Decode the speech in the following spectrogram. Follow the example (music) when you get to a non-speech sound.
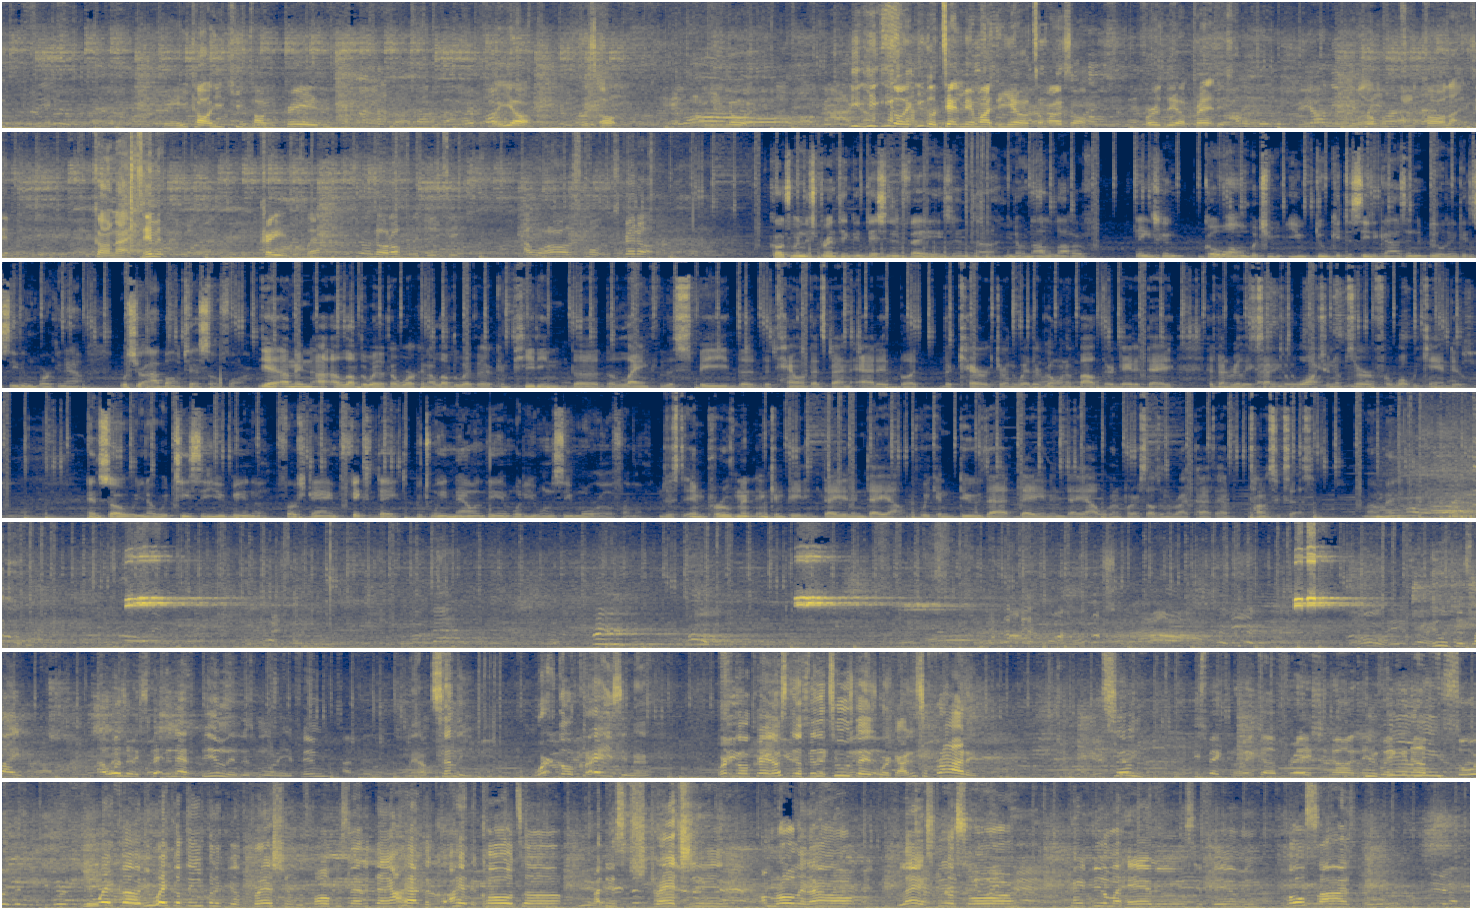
And he called, he keep talking crazy. But y'all, it's up. You know it. He, he, he gonna he gonna text me in my DM to my song. First day of practice. I'm gonna, call out Zimmy. You calling out Zimmy? Crazy, man. You know what I'm finna do, T. I want all the smoke, straight up. Coach, we're in the strength and conditioning phase, and uh, you know, not a lot of things can go on, but you you do get to see the guys in the building, get to see them working out. What's your eyeball test so far? Yeah, I mean, I, I love the way that they're working. I love the way they're competing, the the length, the speed, the the talent that's been added, but the character and the way they're going about their day to day has been really exciting to watch and observe for what we can do. And so, you know, with TCU being a first game fixed date between now and then, what do you want to see more of from them? Just improvement and competing day in and day out. If we can do that day in and day out, we're going to put ourselves on the right path to have a ton of success. My man. It was just like I wasn't expecting that feeling this morning. You feel me? Man, I'm telling you, work go crazy, man. Work go crazy. I'm still feeling Tuesday's workout. It's a Friday. I'm telling you. You expecting to wake up fresh, you know, and then You you waking feel up me? sore, but you working. You wake up, you wake up, then you finna feel fresh and refocused and everything. I had the, I hit the cold tub. I did some stretching. I'm rolling out. Legs still sore. Can't feel my hammies. You feel me? Both sides.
